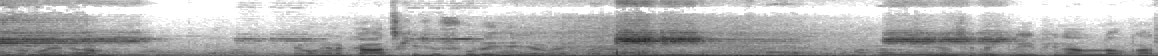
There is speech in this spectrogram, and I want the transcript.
ওকে করে দিলাম। এখানে কাজ কিছু শুরু হয়ে যাবে। ঠিক আছে, এটা গ্রিফিন আনলকার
